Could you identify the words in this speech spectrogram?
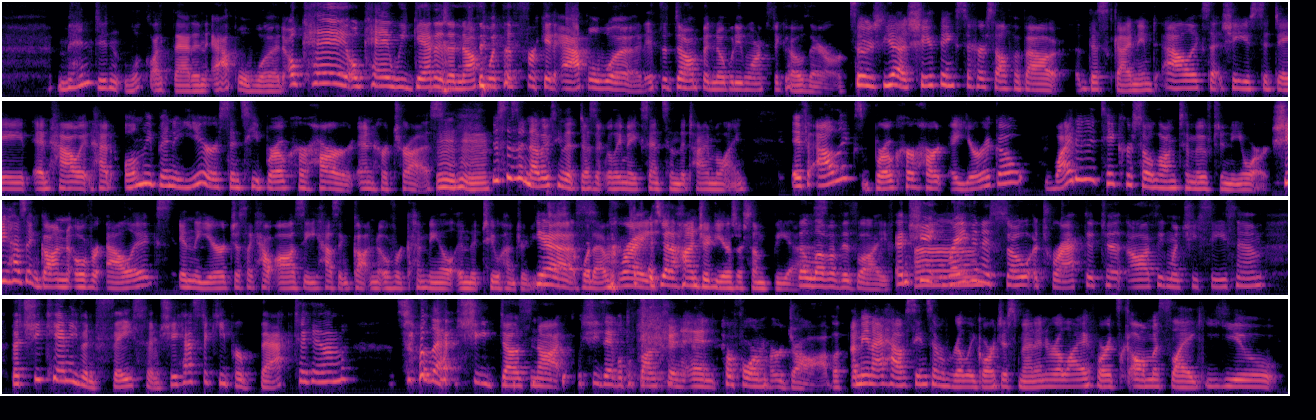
men didn't look like that in Applewood. Okay, okay, we get it. Enough with the freaking Applewood. It's a dump and nobody wants to go there. So, yeah, she thinks to herself about this guy named Alex that she used to date and how it had only been a year since he broke her heart and her trust. Mm-hmm. This is another thing that doesn't really make sense in the timeline. If Alex broke her heart a year ago, why did it take her so long to move to New York? She hasn't gotten over Alex in the year, just like how Ozzy hasn't gotten over Camille in the 200 years. Yes, or whatever. right. It's been 100 years or some BS. The love of his life. And she Uh, Raven is so attracted to Ozzy when she sees him that she can't even face him. She has to keep her back to him so that she does not she's able to function and perform her job. I mean, I have seen some really gorgeous men in real life where it's almost like you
